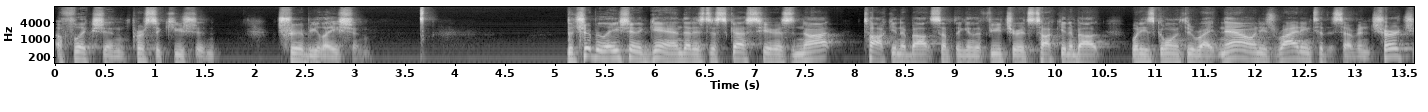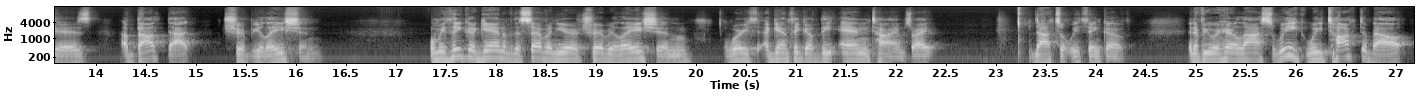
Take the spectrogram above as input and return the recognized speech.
affliction, persecution, tribulation. The tribulation, again, that is discussed here is not talking about something in the future. It's talking about what he's going through right now. And he's writing to the seven churches about that tribulation. When we think again of the seven year tribulation, we again think of the end times, right? That's what we think of. And if you were here last week, we talked about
